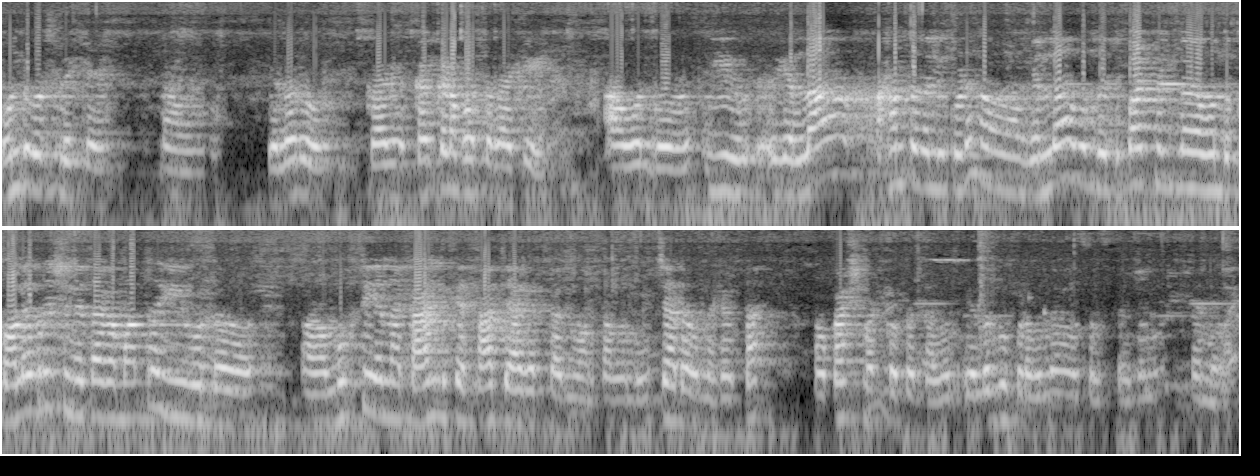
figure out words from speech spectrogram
ಮುಂದುವರಿಸಲಿಕ್ಕೆ ನಾವು ಎಲ್ಲರೂ ಕಂಕಣಬದ್ಧರಾಗಿ ಆ ಒಂದು ಈ ಎಲ್ಲ ಹಂತದಲ್ಲಿ ಕೂಡ ನಾವು ಎಲ್ಲ ಒಂದು ಡಿಪಾರ್ಟ್ಮೆಂಟ್ನ ಒಂದು ಕಾಲಾಬ್ರೇಷನ್ ಇದ್ದಾಗ ಮಾತ್ರ ಈ ಒಂದು ಮುಕ್ತಿಯನ್ನು ಕಾಣಲಿಕ್ಕೆ ಸಾಧ್ಯ ಆಗುತ್ತೆ ಅನ್ನುವಂಥ ಒಂದು ವಿಚಾರವನ್ನು ಹೇಳ್ತಾ ಅವಕಾಶ ಮಾಡಿಕೊಟ್ಟಂತ ಎಲ್ಲರಿಗೂ ಕೂಡ ವಂದನೆ ಧನ್ಯವಾದ.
